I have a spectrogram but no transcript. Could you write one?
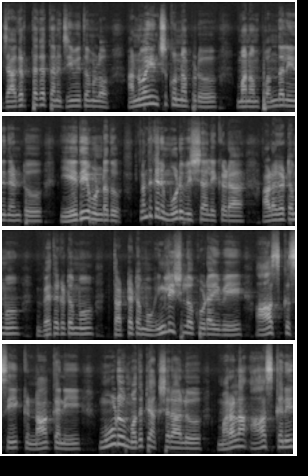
జాగ్రత్తగా తన జీవితంలో అన్వయించుకున్నప్పుడు మనం పొందలేనిదంటూ ఏదీ ఉండదు. అందుకని మూడు విషయాలు ఇక్కడ అడగటము వెతకటము తట్టటము ఇంగ్లీష్లో కూడా ఇవి ఆస్క్ సీక్ నాక్ అని మూడు మొదటి అక్షరాలు మరల ఆస్క్ అనే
